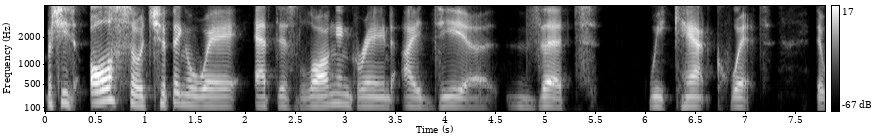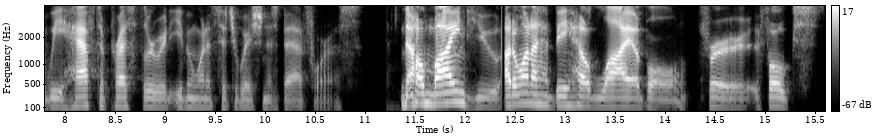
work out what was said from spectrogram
but she's also chipping away at this long ingrained idea that we can't quit that we have to press through it even when a situation is bad for us. Now, mind you, I don't want to be held liable for folks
